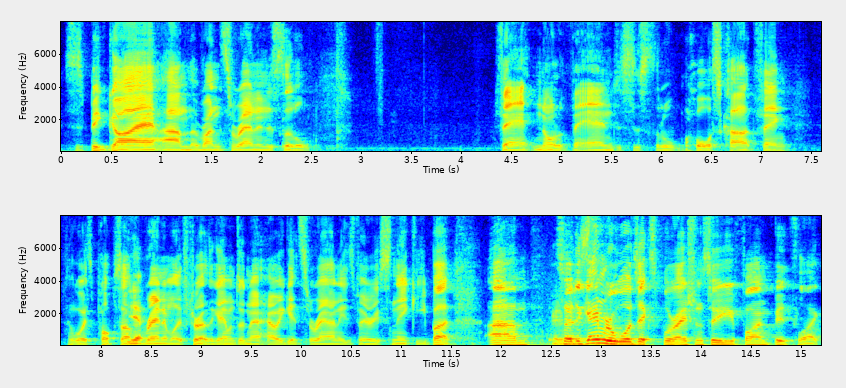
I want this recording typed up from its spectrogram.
It's this big guy um, that runs around in this little van, not a van, just this little horse cart thing. He always pops up Yeah. randomly throughout the game. I don't know how he gets around. He's very sneaky. But um, so the game rewards exploration. So you find bits like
